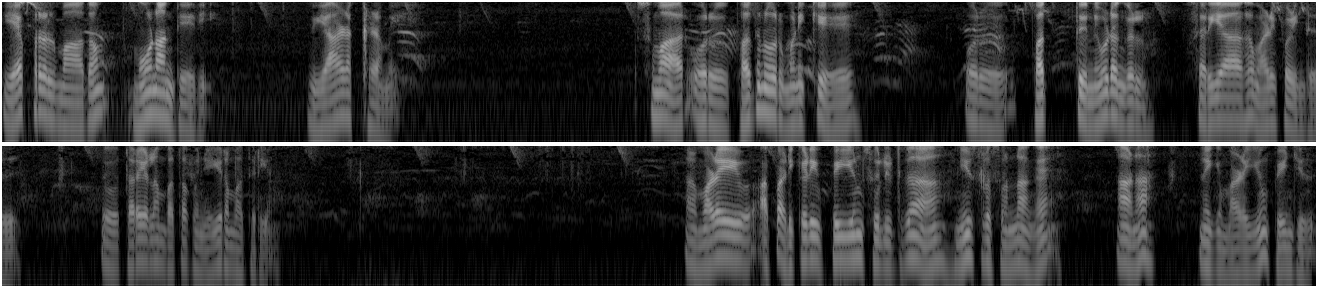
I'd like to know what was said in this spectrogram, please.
ஏப்ரல் மாதம் மூணாம் தேதி வியாழக்கிழமை. சுமார் ஒரு பதினோரு மணிக்கு ஒரு பத்து நிமிடங்கள் சரியாக மழை பொழிந்தது. தரையெல்லாம் பார்த்தா கொஞ்சம் ஈரமாக தெரியும். மழை அப்போ அடிக்கடி பெய்யும்னு சொல்லிட்டு தான் நியூஸில் சொன்னாங்க. ஆனால் இன்றைக்கி மழையும் பெஞ்சுது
